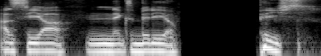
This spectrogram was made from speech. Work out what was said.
I'll see y'all next video. Peace.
